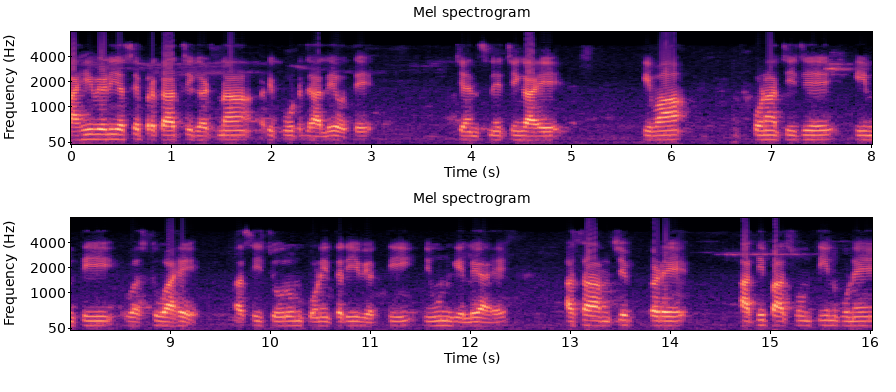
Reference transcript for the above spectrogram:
काही वेळी असे प्रकारची घटना रिपोर्ट झाले होते. चेन स्नेचिंग आहे किंवा कोणाची जे किमती वस्तू आहे अशी चोरून कोणीतरी व्यक्ती नेऊन गेले आहे. असा आमच्याकडे आधीपासून तीन गुन्हे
